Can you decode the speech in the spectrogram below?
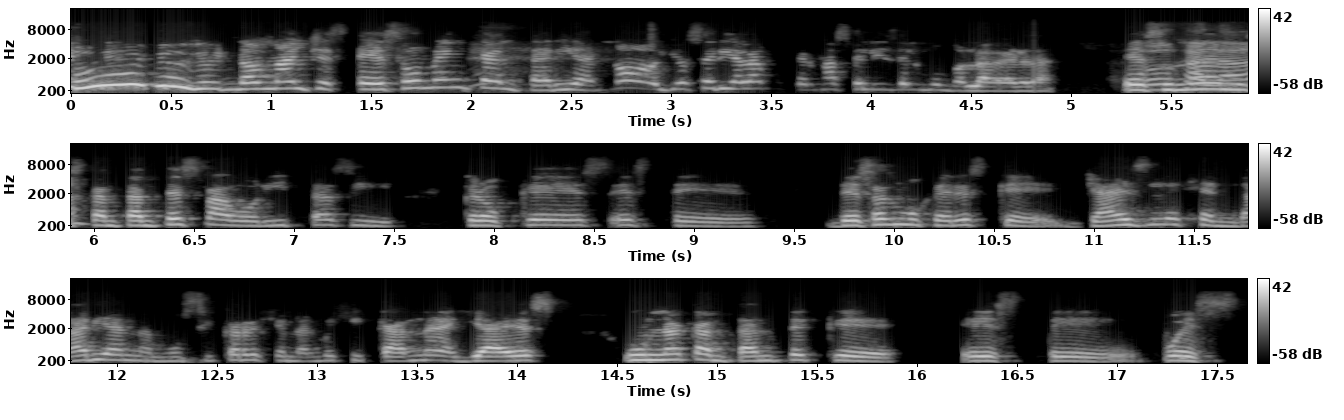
Uy, no manches, eso me encantaría. No, yo sería la mujer más feliz del mundo, la verdad. Es una de mis cantantes favoritas y creo que es este de esas mujeres que ya es legendaria en la música regional mexicana, ya es una cantante que este pues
